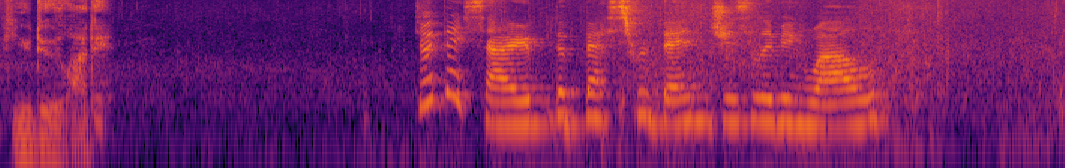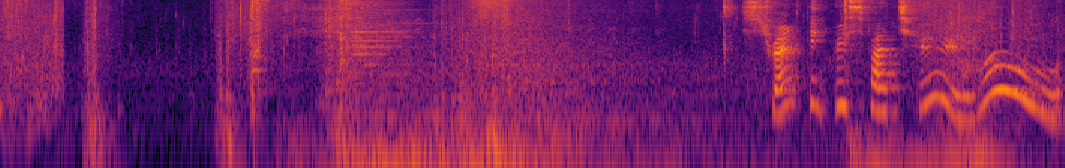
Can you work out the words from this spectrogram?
If you do, laddie. Don't they say the best revenge is living well? Strength increased by two. Woo!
